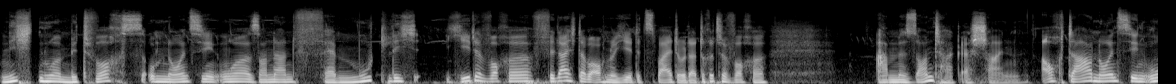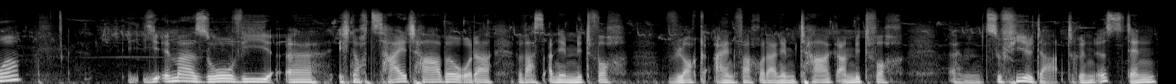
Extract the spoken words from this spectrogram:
nicht nur mittwochs um 19 Uhr, sondern vermutlich jede Woche, vielleicht aber auch nur jede zweite oder dritte Woche am Sonntag erscheinen. Auch da 19 Uhr immer so, wie äh, ich noch Zeit habe oder was an dem Mittwoch-Vlog einfach oder an dem Tag am Mittwoch ähm, zu viel da drin ist. Denn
